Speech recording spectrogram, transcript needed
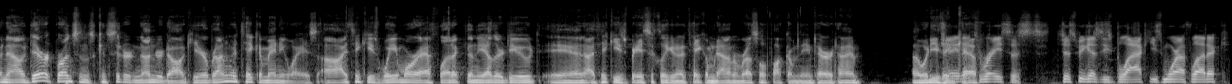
Now, Derek Brunson's considered an underdog here, but I'm going to take him anyways. Uh, I think he's way more athletic than the other dude, and I think he's basically going to take him down and wrestle fuck him the entire time. Uh, what do you Jay, think, that's Kev? racist. Just because he's black, he's more athletic.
